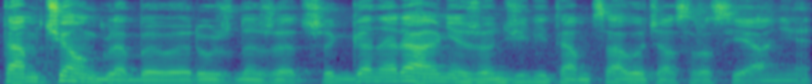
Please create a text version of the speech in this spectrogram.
Tam ciągle były różne rzeczy. Generalnie rządzili tam cały czas Rosjanie.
